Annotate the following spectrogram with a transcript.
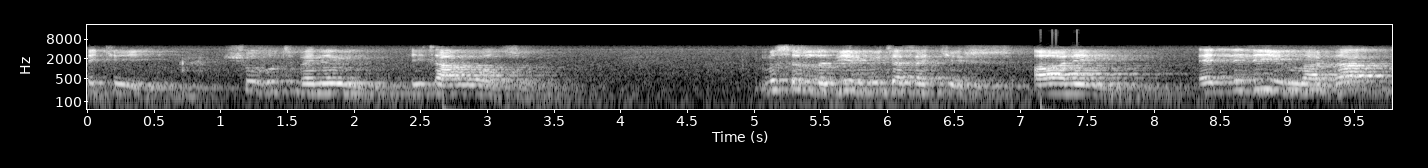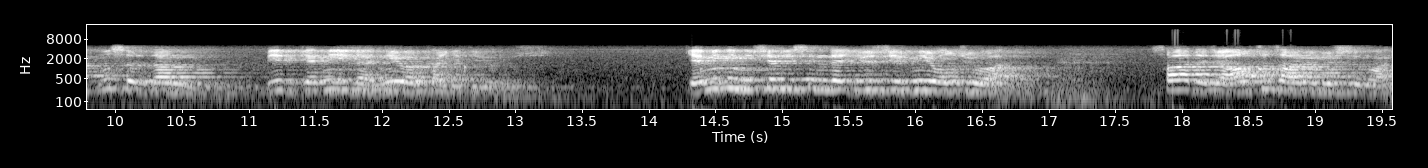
Peki şu hutbenin hitamı olsun. Mısırlı bir mütefekkir, alim, 50'li yıllarda Mısır'dan bir gemiyle New York'a gidiyoruz. Geminin içerisinde 120 yolcu var. Sadece 6 tane Müslüman.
